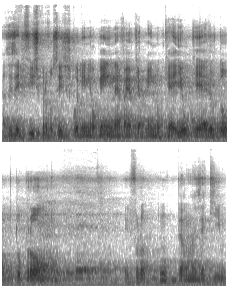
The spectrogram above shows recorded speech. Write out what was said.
Às vezes é difícil para vocês escolherem alguém, né? vai o que alguém não quer, eu quero, eu tô, tô pronto. Ele falou, então, mas é que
